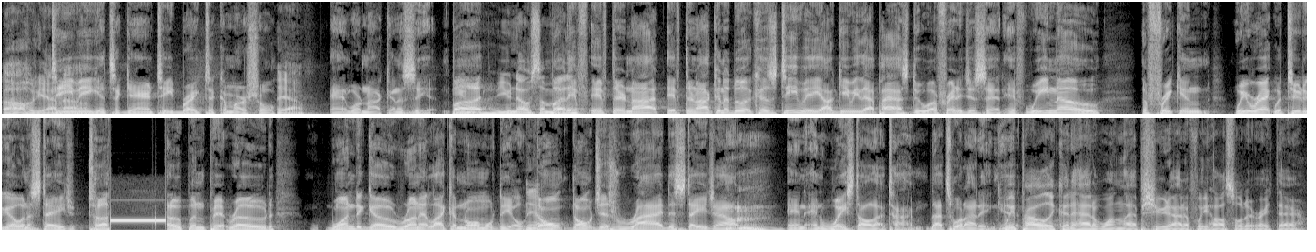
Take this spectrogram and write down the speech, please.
Oh yeah, TV gets a guaranteed break to commercial. Yeah. And we're not going to see it. But you know But somebody. if, if they're not if they're not going to do it because of TV, I'll give you that pass. Do what Freddie just said. If we know the freaking we wreck with two to go in a stage, tough open pit road, one to go, run it like a normal deal. Yeah. Don't don't just ride the stage out and and waste all that time. That's what I didn't get. we probably could have had a one lap shootout if we hustled it right there.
